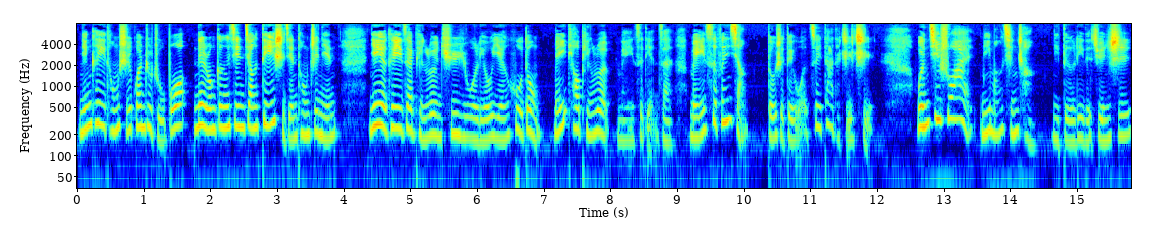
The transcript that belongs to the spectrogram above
您可以同时关注主播，内容更新将第一时间通知您。您也可以在评论区与我留言互动，每一条评论、每一次点赞、每一次分享，都是对我最大的支持。文姬说爱，迷茫情场，你得力的军师。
